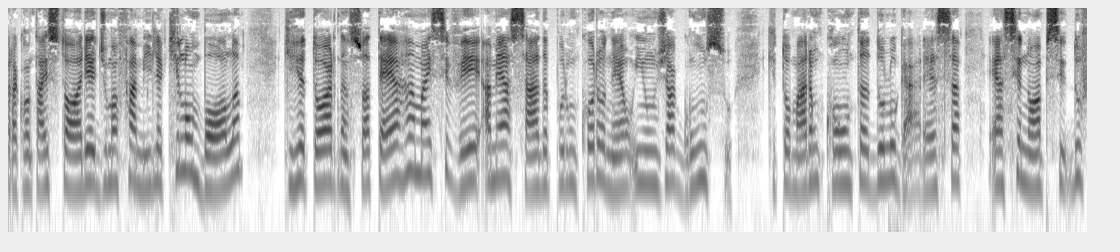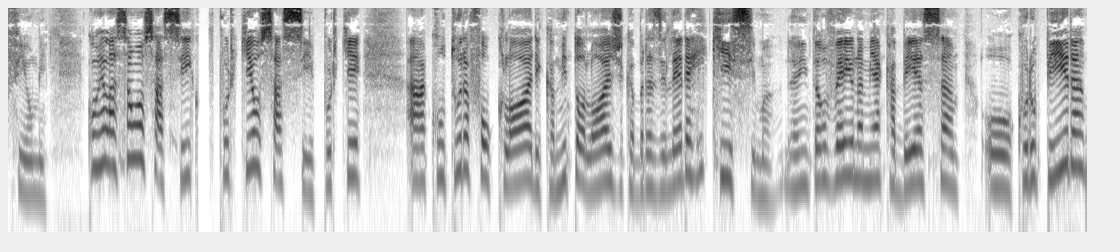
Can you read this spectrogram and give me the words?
para contar a história de uma família quilombola que retorna à sua terra, mas se vê ameaçada por um coronel e um jagunço que tomaram conta do lugar. Essa é a sinopse do filme. Com relação ao Saci, por que o Saci? Porque a cultura folclórica, mitológica brasileira é riquíssima. Né? Então veio na minha cabeça o Curupira,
